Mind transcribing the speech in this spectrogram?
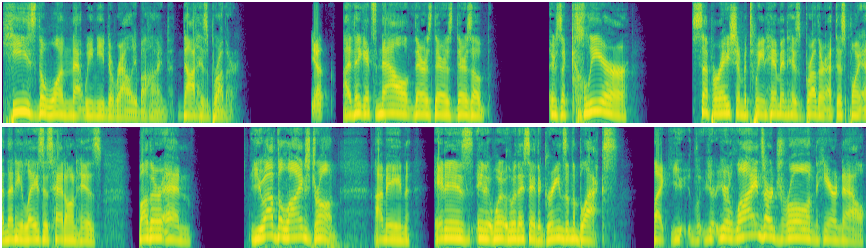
he's the one that we need to rally behind, not his brother. Yep. I think it's now there's there's there's a there's a clear separation between him and his brother at this point, and then he lays his head on his mother, and you have the lines drawn. I mean, it is it what what they say the greens and the blacks. Like you, your your lines are drawn here now,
